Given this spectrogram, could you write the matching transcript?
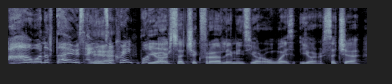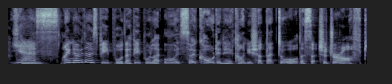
Ah, one of those. Hey, that's a great word. You are such a Gfröörli means you're always, you're such a. yes, I know those people. They're people like, oh, it's so cold in here. Can't you shut that door? There's such a draft.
